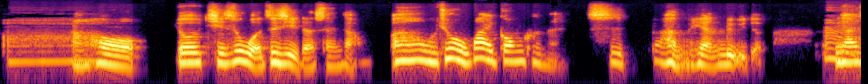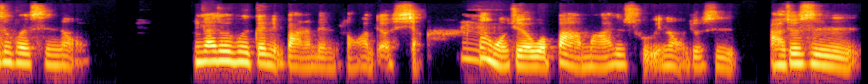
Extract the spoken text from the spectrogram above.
哦。然后尤其是我自己的生长啊、呃，我觉得我外公可能是很偏绿的，嗯、应该是会是那种，应该就会跟你爸那边的状况比较像。嗯、但我觉得我爸妈是属于那种就是啊，就是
